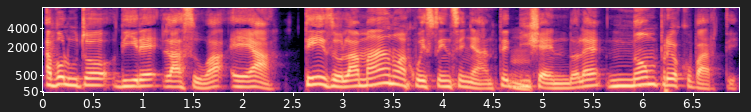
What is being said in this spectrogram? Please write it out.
ha voluto dire la sua e ha teso la mano a questo insegnante Mm. dicendole non preoccuparti,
